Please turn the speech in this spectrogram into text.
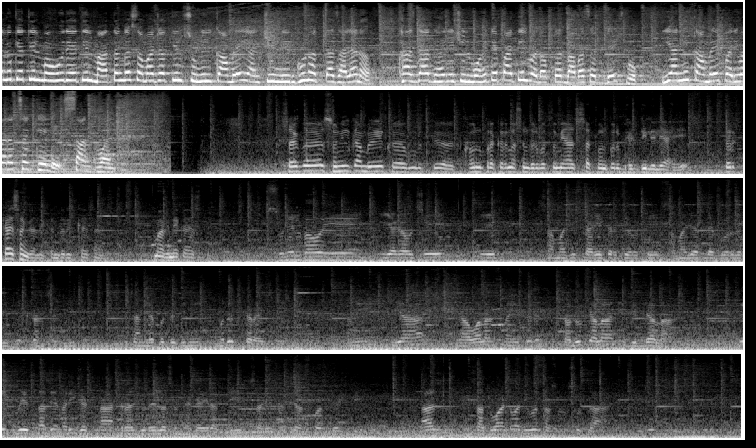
तालुक्यातील महूद येथील मातंग समाजातील सुनील कांबळे यांची निर्घुण हत्या झाल्यानं खासदार धैर्यशील मोहिते पाटील व डॉक्टर बाबासाहेब देशमुख यांनी कांबळे परिवाराचं केले सांत्वन. साहेब सुनील कांबळे खून प्रकरणासंदर्भात तुम्ही आज सातवणपर भेट दिलेली आहे. तर काय सांगाल एकंदरीत? काय सांगाल? मागण्या काय असतील? सुनील भाऊ हे या गावचे एक सामाजिक कार्यकर्ते होते. समाजातल्या गोरगरीब घटकांसाठी चांगल्या पद्धतीने मदत करायची. आणि या गावालाच नाही तर तालुक्याला आणि जिल्ह्याला एक वेदना देणारी घटना अकरा जुलैला संध्याकाळी रात्री साडेदहाच्या आसपास घडली. आज सातवा आठवा दिवस असून सुद्धा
